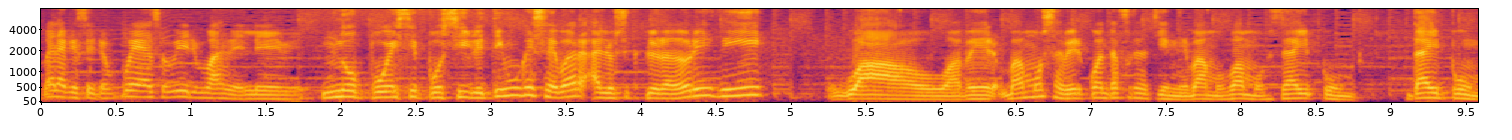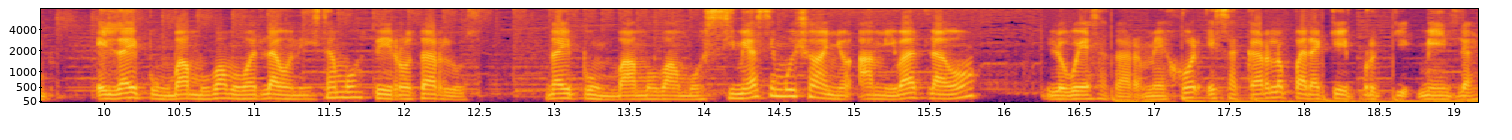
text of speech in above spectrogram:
para que se lo pueda subir más de leve. No puede ser posible, tengo que salvar a los exploradores de... Wow, a ver, vamos a ver cuánta fuerza tiene. Vamos, vamos, Die Pump, Die Pump. El Daipum, vamos, vamos, Batlago, necesitamos derrotarlos. Daipum, vamos, vamos. Si me hace mucho daño a mi Batlago, lo voy a sacar. Mejor es sacarlo para qué? Porque mientras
